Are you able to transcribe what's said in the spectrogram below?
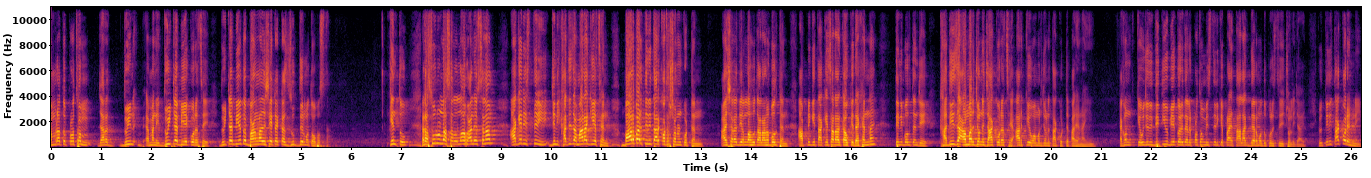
আমরা তো প্রথম যারা দুই মানে দুইটা বিয়ে করেছে, দুইটা বিয়ে তো বাংলাদেশে এটা একটা যুদ্ধের মতো অবস্থা। কিন্তু রাসূলুল্লাহ সাল্লাহ আলিয়াল্লাম আগের স্ত্রী যিনি খাদিজা মারা গিয়েছেন, বারবার তিনি তার কথা স্মরণ করতেন। আয়সারাদি আল্লাহ তালাহ বলতেন, আপনি কি তাকে ছাড়া আর কাউকে দেখেন না তিনি বলতেন যে, খাদিজা আমার জন্য যা করেছে, আর কেউ আমার জন্য তা করতে পারে নাই। এখন কেউ যদি দ্বিতীয় বিয়ে করে, তাহলে প্রথম স্ত্রীকে প্রায় তালাক দেওয়ার মতো পরিস্থিতি চলে যায়। কিন্তু তিনি তা করেননি।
